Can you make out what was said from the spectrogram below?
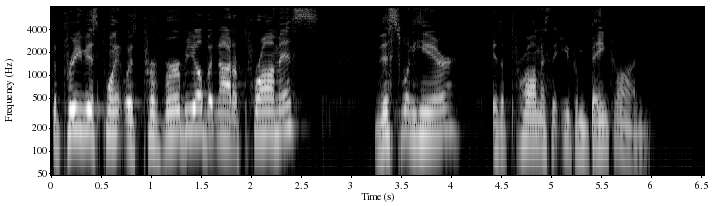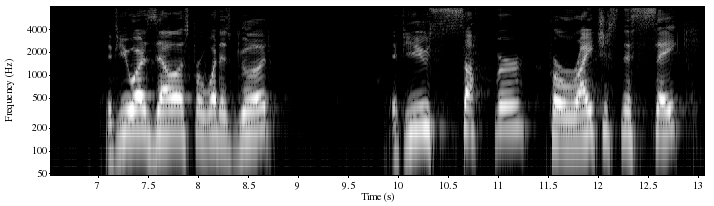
the previous point was proverbial but not a promise, this one here is a promise that you can bank on. If you are zealous for what is good, if you suffer for righteousness' sake,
